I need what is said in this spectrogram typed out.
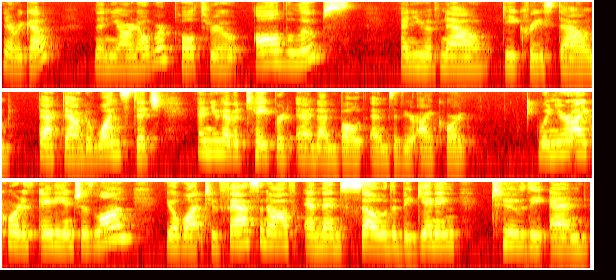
There we go. Then yarn over, pull through all the loops, and you have now decreased down, back down to one stitch, and you have a tapered end on both ends of your I-cord. When your I-cord is 80 inches long, you'll want to fasten off and then sew the beginning to the end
